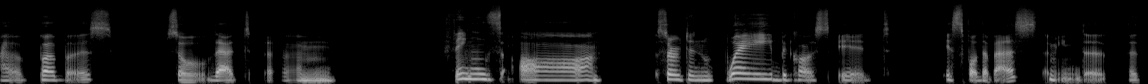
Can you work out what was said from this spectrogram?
uh, purpose. So that um, things are certain way because it is for the best. I mean the the,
